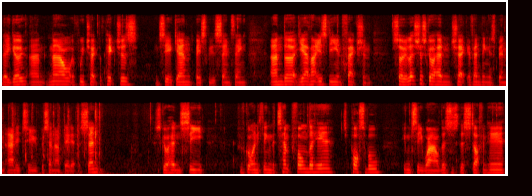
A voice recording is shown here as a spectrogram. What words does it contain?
There you go. And now if we check the pictures, you can see again, basically the same thing. And uh, yeah, that is the infection. So let's just go ahead and check if anything has been added to percent AppData percent. Let's go ahead and see if we've got anything in the temp folder here. It's possible. You can see, wow, there's there's stuff in here.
